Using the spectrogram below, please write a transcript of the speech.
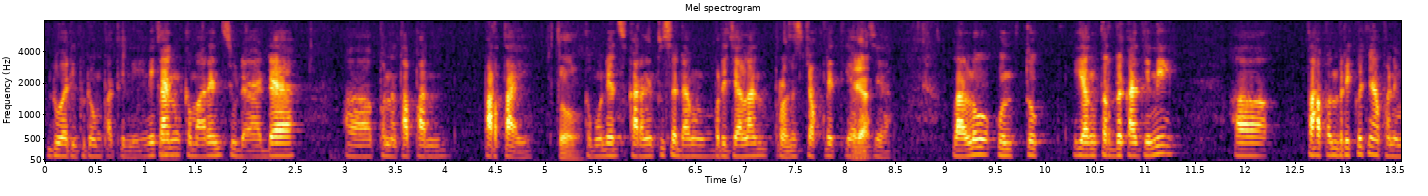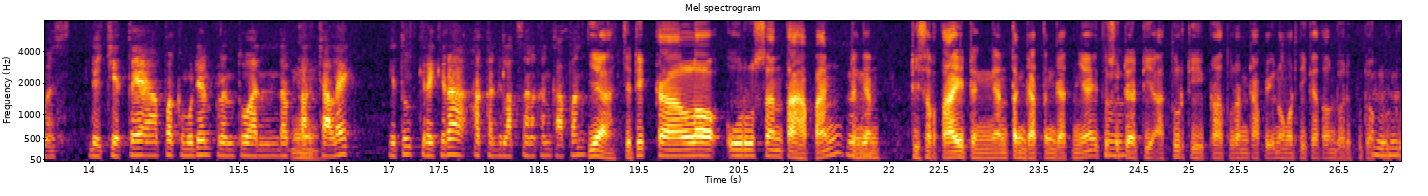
2024 ini, ini kan kemarin sudah ada uh, penetapan partai. Betul. Kemudian sekarang itu sedang berjalan proses coklit ya, Ya. Mas ya. Lalu untuk yang terdekat ini uh, tahapan berikutnya apa nih Mas? DCT apa kemudian penentuan daftar Hmm. caleg itu kira-kira akan dilaksanakan kapan? Ya, jadi kalau urusan tahapan dengan disertai dengan tenggat-tenggatnya itu sudah diatur di peraturan KPU nomor 3 tahun 2022.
